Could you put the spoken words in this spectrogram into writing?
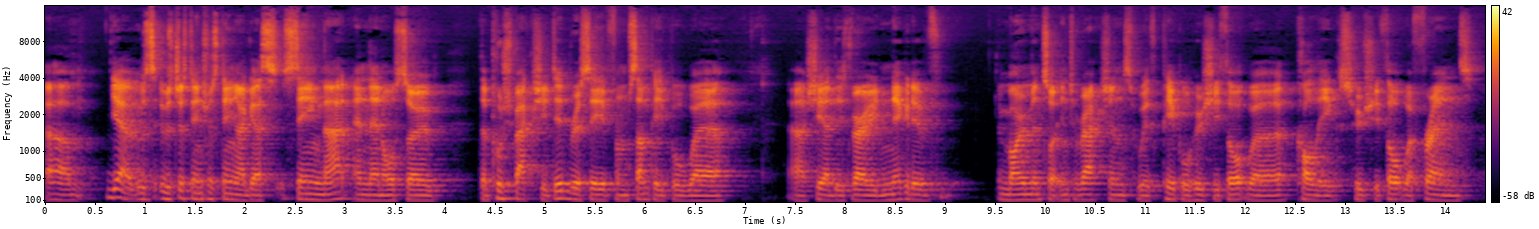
um, yeah, it was, it was just interesting, I guess, seeing that. And then also the pushback she did receive from some people where uh, she had these very negative moments or interactions with people who she thought were colleagues, who she thought were friends,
